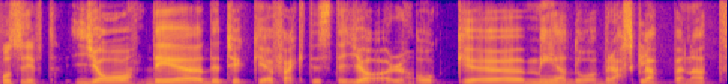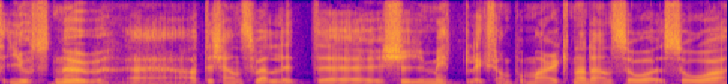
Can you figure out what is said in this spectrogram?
positivt? Ja, det, det tycker jag faktiskt det gör. Och eh, med då brasklappen att just nu eh, att det känns väldigt eh, kymigt liksom på marknaden så, så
